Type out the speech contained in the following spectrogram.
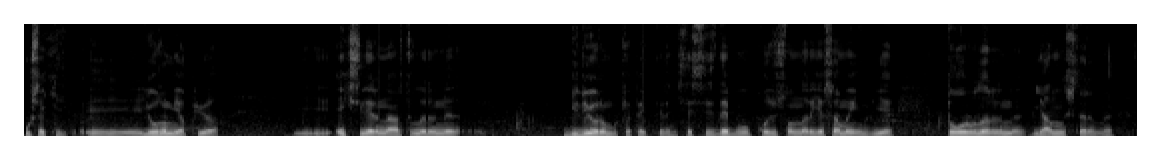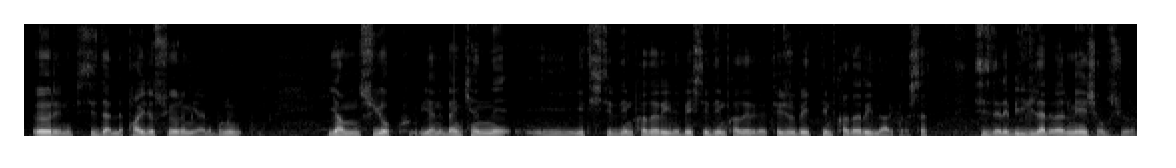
Bu şekil e, yorum yapıyor. E, eksilerin artılarını biliyorum bu köpeklerin. İşte siz de bu pozisyonları yaşamayın diye doğrularını, yanlışlarını öğrenip sizlerle paylaşıyorum yani. Bunun yanlışı yok. Yani ben kendi e, yetiştirdiğim kadarıyla, beslediğim kadarıyla, tecrübe ettiğim kadarıyla arkadaşlar sizlere bilgiler vermeye çalışıyorum.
